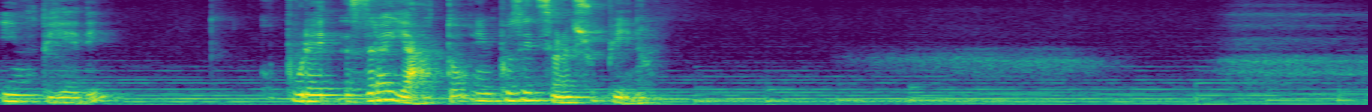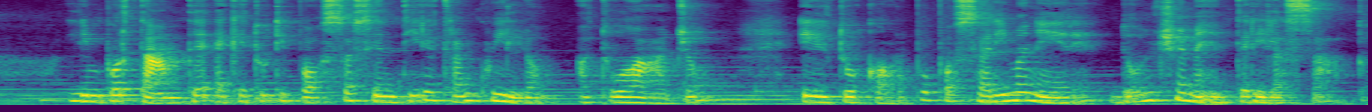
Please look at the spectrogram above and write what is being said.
in piedi oppure sdraiato in posizione supina. L'importante è che tu ti possa sentire tranquillo, a tuo agio e il tuo corpo possa rimanere dolcemente rilassato,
